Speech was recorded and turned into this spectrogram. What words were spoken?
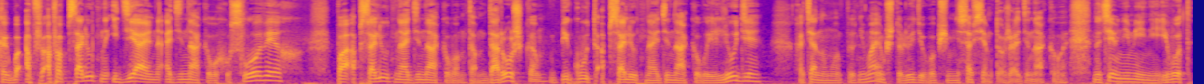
как бы в абсолютно идеально одинаковых условиях по абсолютно одинаковым там дорожкам бегут абсолютно одинаковые люди, хотя ну, мы понимаем, что люди, в общем, не совсем тоже одинаковые, но тем не менее, и вот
